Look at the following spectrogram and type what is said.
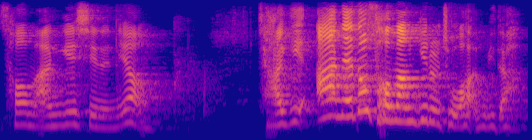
서만기 씨는요, 자기 아내도 서만기를 좋아합니다.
